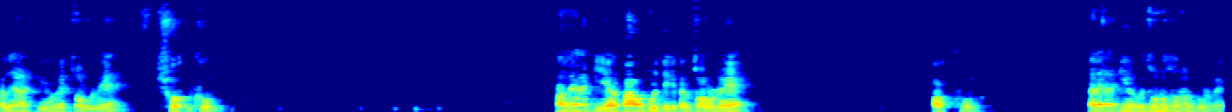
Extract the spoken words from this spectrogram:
তাহলে এরা কি হবে? চলনে সক্ষম। তাহলে এরা কি? এরা পা উপরের দিকে, তাহলে চলনে অক্ষম। তাহলে এরা কি করবে যৌন জনন করবে।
